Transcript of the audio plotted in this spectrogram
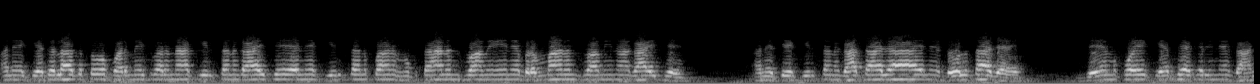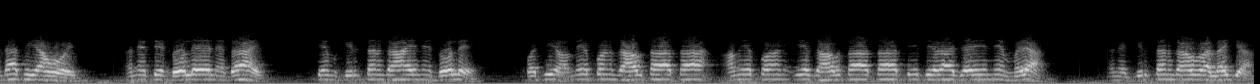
અને કેટલાક તો પરમેશ્વર ના કીર્તન ગાય છે અને કીર્તન પણ મુક્તાનંદ સ્વામી અને બ્રહ્માનંદ સ્વામી ના ગાય છે. અને તે કીર્તન ગાતા જાય અને ડોલતા જાય. જેમ કોઈ કેફે કરીને ગાંડા થયા હોય અને તે ડોલે અને ગાય, તેમ કીર્તન ગાય ને ડોલે. પછી અમે પણ ગાવતા હતા, અમે પણ એ ગાવતા હતા, તે ભેળા જઈને મળ્યા અને કીર્તન ગાવા લાગ્યા.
